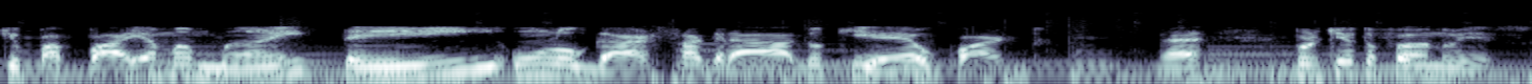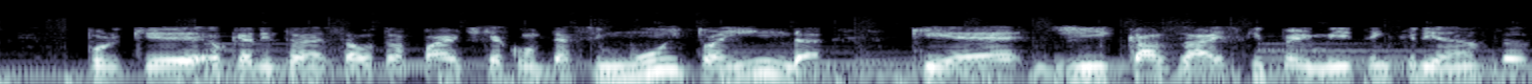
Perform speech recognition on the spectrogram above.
que o papai e a mamãe têm um lugar sagrado que é o quarto, né? Por que eu tô falando isso? Porque eu quero entrar nessa outra parte que acontece muito ainda, que é de casais que permitem crianças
